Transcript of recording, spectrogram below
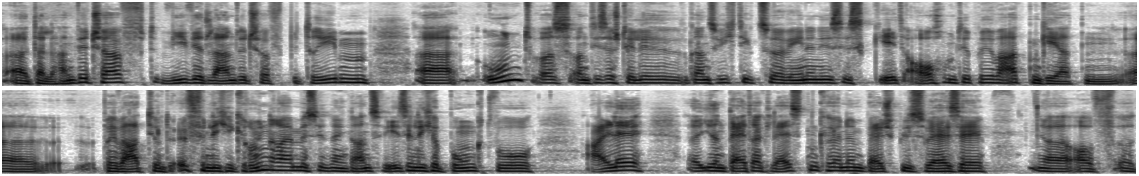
der Landwirtschaft. Wie wird Landwirtschaft betrieben? Und was an dieser Stelle ganz wichtig zu erwähnen ist, es geht auch um die privaten Gärten, private und öffentliche öffentliche Grünräume sind ein ganz wesentlicher Punkt, wo alle äh, ihren Beitrag leisten können. Beispielsweise äh, auf äh,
